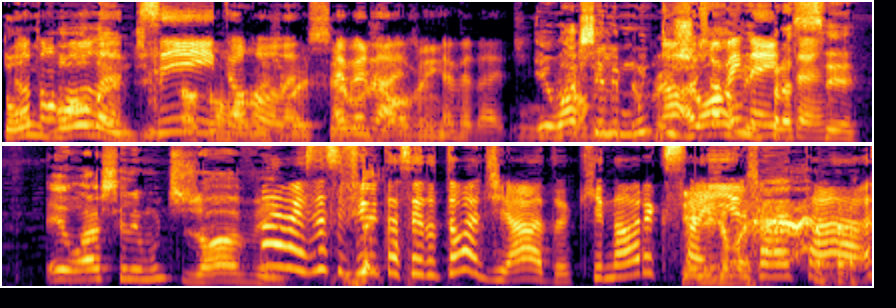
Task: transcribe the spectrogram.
Tom, É o Tom Holland. Sim, É o Tom Tom Holland, Holland. vai ser é o verdade, jovem- é verdade. o Eu jovem acho ele Nathan muito o jovem Nathan. ser. Eu acho ele muito jovem. Mas esse filme tá sendo tão adiado que na hora que, sair já vai- já vai estar.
